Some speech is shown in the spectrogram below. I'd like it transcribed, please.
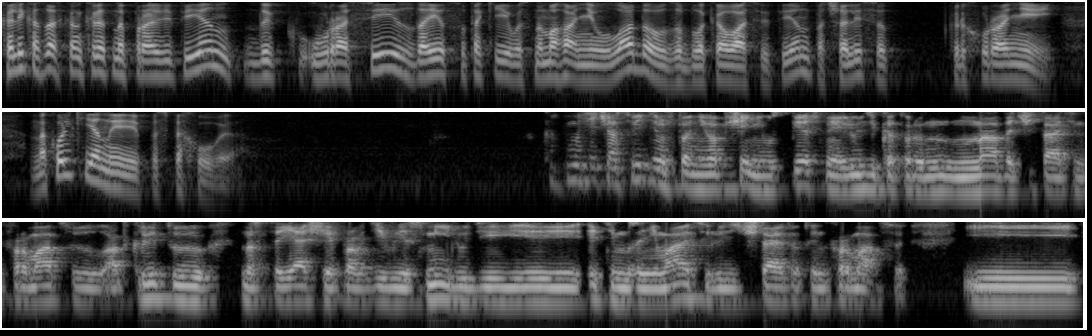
Калі казаць конкретно про VPN, дык у России, здаецца, такія вось намаганні ўладаў заблакаваць VPN пачаліся крыху раней. Наколькі яны паспяховыя? Как мы сейчас видим, что они вообще неуспешные люди, которым надо читать информацию открытую, настоящие правдивые СМИ, люди этим занимаются, люди читают эту информацию. И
